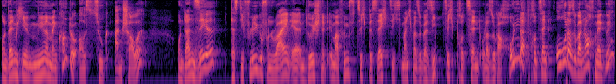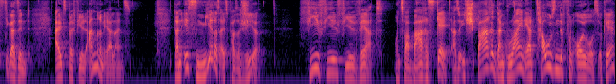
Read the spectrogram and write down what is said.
Und wenn ich mir meinen Kontoauszug anschaue und dann sehe, dass die Flüge von Ryanair im Durchschnitt immer 50 bis 60, manchmal sogar 70 Prozent oder sogar 100 Prozent oder sogar noch mehr günstiger sind als bei vielen anderen Airlines, dann ist mir das als Passagier viel, viel, viel wert. Und zwar bares Geld. Also ich spare dank Ryanair Tausende von Euros, okay?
